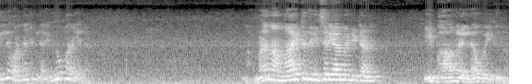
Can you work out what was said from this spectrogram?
ഇല്ല പറഞ്ഞിട്ടില്ല. ഇന്നും പറയില്ല. നമ്മളെ നന്നായിട്ട് തിരിച്ചറിയാൻ വേണ്ടിയിട്ടാണ് ഈ ഭാഗങ്ങളെല്ലാം ഉപയോഗിക്കുന്നത്.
